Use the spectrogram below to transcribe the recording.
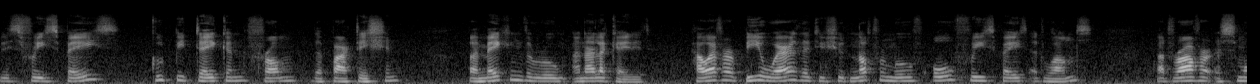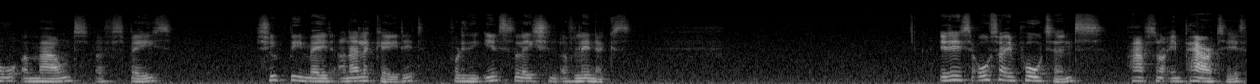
this free space, could be taken from the partition by making the room unallocated. However, be aware that you should not remove all free space at once, but rather a small amount of space should be made unallocated for the installation of Linux. It is also important, perhaps not imperative,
